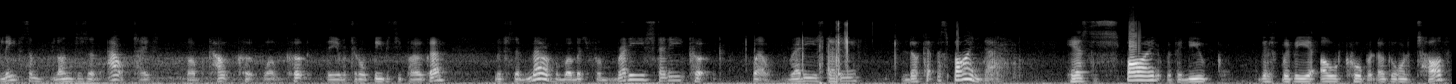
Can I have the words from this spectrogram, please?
bleeps and blunders and outtakes from Can't Cook Won't Cook, the original BBC programme, with some memorable moments from Ready Steady Cook. Well, Ready Steady, look at the spine now. Here's the spine with a new, with the old corporate logo on the top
